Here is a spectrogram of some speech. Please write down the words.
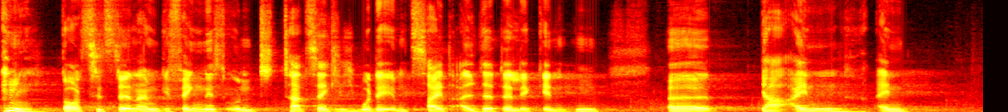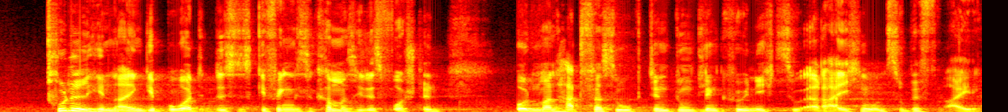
dort sitzt er in einem Gefängnis und tatsächlich wurde im Zeitalter der Legenden äh, ja ein, ein Tunnel hineingebohrt in dieses Gefängnis, so kann man sich das vorstellen. Und man hat versucht, den dunklen König zu erreichen und zu befreien.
